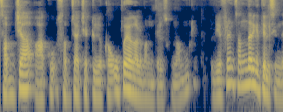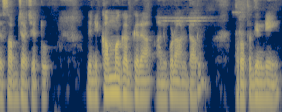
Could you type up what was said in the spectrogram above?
సబ్జా ఆకు సబ్జా చెట్టు యొక్క ఉపయోగాలు మనం తెలుసుకుందాం. డిఫరెన్స్ అందరికీ తెలిసిందే సబ్జా చెట్టు. దీన్ని కమ్మ గగ్గర అని కూడా అంటారు. తర్వాత దీన్ని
